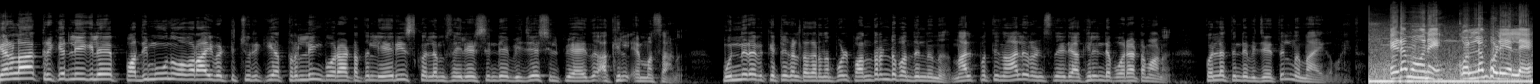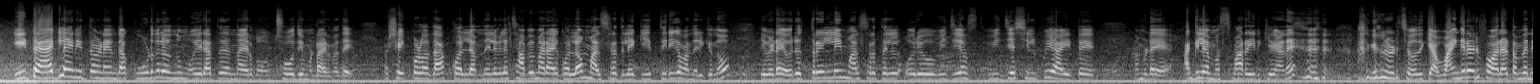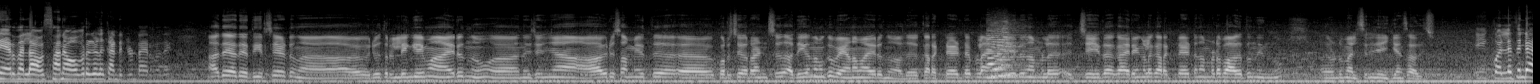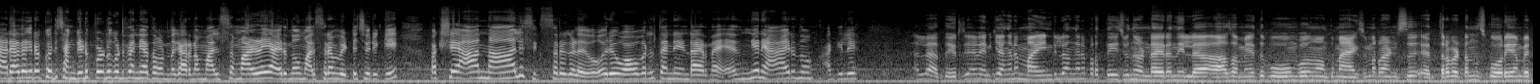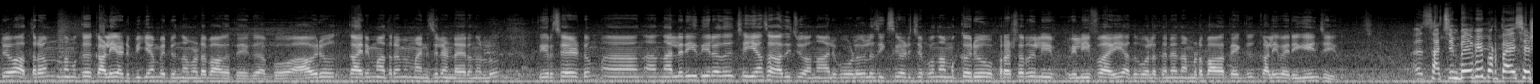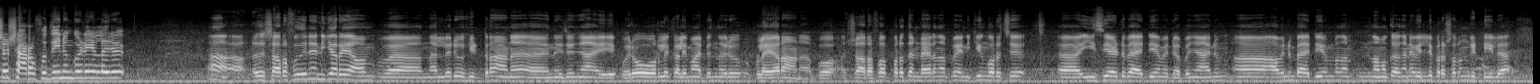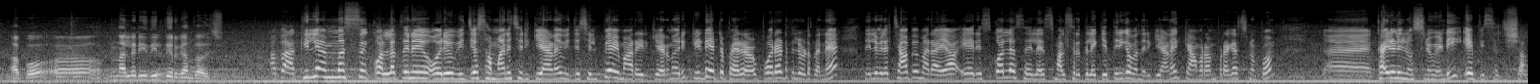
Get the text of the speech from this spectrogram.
Kerala cricket ലീഗിലെ പതിമൂന്ന് ഓവറായി വെട്ടിച്ചുരുക്കിയ ത്രില്ലിംഗ് പോരാട്ടത്തിൽ ഏരീസ് കൊല്ലം സെയിലേഴ്സിന്റെ വിജയശില്പിയായത് അഖിൽ എം എസ് ആണ്. മുൻനിര വിക്കറ്റുകൾ തകർന്നപ്പോൾ പന്ത്രണ്ട് പന്തിൽ നിന്ന് നാൽപ്പത്തിനാല് റൺസ് നേടിയ അഖിലിന്റെ പോരാട്ടമാണ് കൊല്ലത്തിന്റെ വിജയത്തിൽ നിർണായകമായത്. എടാ മോനെ കൊല്ലം പൊളിയല്ലേ? ഈ ടാഗ് ലൈൻ ഇത്തവണ എന്താ കൂടുതലൊന്നും ഉയരാത്തതെന്നായിരുന്നു ചോദ്യമുണ്ടായിരുന്നത്. പക്ഷേ ഇപ്പോൾ അതാ കൊല്ലം നിലവിലെ ചാമ്പ്യന്മാരായ കൊല്ലം മത്സരത്തിലേക്ക് തിരികെ വന്നിരിക്കുന്നു. ഇവിടെ ഒരു ത്രില്ലിംഗ് മത്സരത്തിൽ ഒരു വിജയ വിജയശില്പിയായിട്ട് നമ്മുടെ അഖില മാറിയിരിക്കുകയാണ്. അഖിലിനോട് ചോദിക്കാം ഭയങ്കര ഒരു പോരാട്ടം തന്നെയായിരുന്നല്ലോ അവസാന ഓവറുകൾ കണ്ടിട്ടുണ്ടായിരുന്നത്? അതെ അതെ തീർച്ചയായിട്ടും. ഒരു ത്രില്ലിംഗ് ഗെയിം ആയിരുന്നു. എന്ന് വെച്ച് കഴിഞ്ഞാൽ ആ ഒരു സമയത്ത് കുറച്ച് റൺസ് അധികം നമുക്ക് വേണമായിരുന്നു. അത് കറക്റ്റായിട്ട് പ്ലാൻ ചെയ്ത് നമ്മൾ ചെയ്ത കാര്യങ്ങൾ കറക്റ്റായിട്ട് നമ്മുടെ ഭാഗത്ത് നിന്നു. അതുകൊണ്ട് മത്സരം ജയിക്കാൻ സാധിച്ചു. ഈ കൊല്ലത്തിന്റെ ആരാധകരൊക്കെ ഒരു സംഘടിപ്പോട് കൂടി തന്നെയാണ് തോന്നുന്നത്. കാരണം മത്സരം മഴയായിരുന്നു മത്സരം വെട്ടിച്ചുരുക്കി. പക്ഷേ ആ നാല് സിക്സറുകൾ ഒരു ഓവറിൽ തന്നെ ഉണ്ടായിരുന്നത് എങ്ങനെയായിരുന്നു അഖിൽ? അല്ല തീർച്ചയായും എനിക്ക് അങ്ങനെ മൈൻഡിലും അങ്ങനെ പ്രത്യേകിച്ചൊന്നും ഉണ്ടായിരുന്നില്ല. ആ സമയത്ത് പോകുമ്പോൾ നമുക്ക് മാക്സിമം റൺസ് എത്ര പെട്ടെന്ന് സ്കോർ ചെയ്യാൻ പറ്റുമോ അത്രയും നമുക്ക് കളി അടുപ്പിക്കാൻ പറ്റും നമ്മുടെ ഭാഗത്തേക്ക്. അപ്പോൾ ആ ഒരു കാര്യം മാത്രമേ മനസ്സിലുണ്ടായിരുന്നുള്ളൂ. തീർച്ചയായിട്ടും നല്ല രീതിയിൽ അത് ചെയ്യാൻ സാധിച്ചു. ആ നാല് ബോളുകൾ സിക്സ് അടിച്ചപ്പോൾ നമുക്കൊരു പ്രഷർ റിലീഫ് റിലീഫായി അതുപോലെ തന്നെ നമ്മുടെ ഭാഗത്തേക്ക് കളി വരികയും ചെയ്തു. സച്ചിൻ ബേബി പുറത്തായ ശേഷം ഷറഫുദ്ദീനും കൂടിയുള്ളൊരു ആ അത് ഷറഫുദ്ദീൻ എനിക്കറിയാം. നല്ലൊരു ഹിറ്ററാണ് എന്ന് വെച്ച് കഴിഞ്ഞാൽ ഒരു ഓവറിൽ കളി മാറ്റുന്ന ഒരു പ്ലെയറാണ് അപ്പോൾ ഷറഫ് അപ്പുറത്ത് ഉണ്ടായിരുന്നപ്പോൾ എനിക്കും കുറച്ച് ഈസി ആയിട്ട് ബാറ്റ് ചെയ്യാൻ പറ്റും. അപ്പോൾ ഞാനും അവനും ബാറ്റ് ചെയ്യുമ്പോൾ നമുക്ക് അങ്ങനെ വലിയ പ്രഷറും കിട്ടിയില്ല. അപ്പോൾ നല്ല രീതിയിൽ തീർക്കാൻ സാധിച്ചു. അപ്പോൾ അഖിൽ എം എസ് കൊല്ലത്തിന് ഒരു വിജയം സമ്മാനിച്ചിരിക്കുകയാണ്. വിജയശില്പിയായി മാറിയിരിക്കുകയാണ് ഒരു കിടയേറ്റ പോരാട്ടത്തിലൂടെ തന്നെ നിലവിലെ ചാമ്പ്യന്മാരായ ഏരിസ് കൊല്ല സെയിലേഴ്സ് മത്സരത്തിലേക്ക് തിരികെ വന്നിരിക്കുകയാണ് ക്യാമറ പ്രകാശനൊപ്പം കൈരളി ന്യൂസിനു വേണ്ടി എ പി സജിഷ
